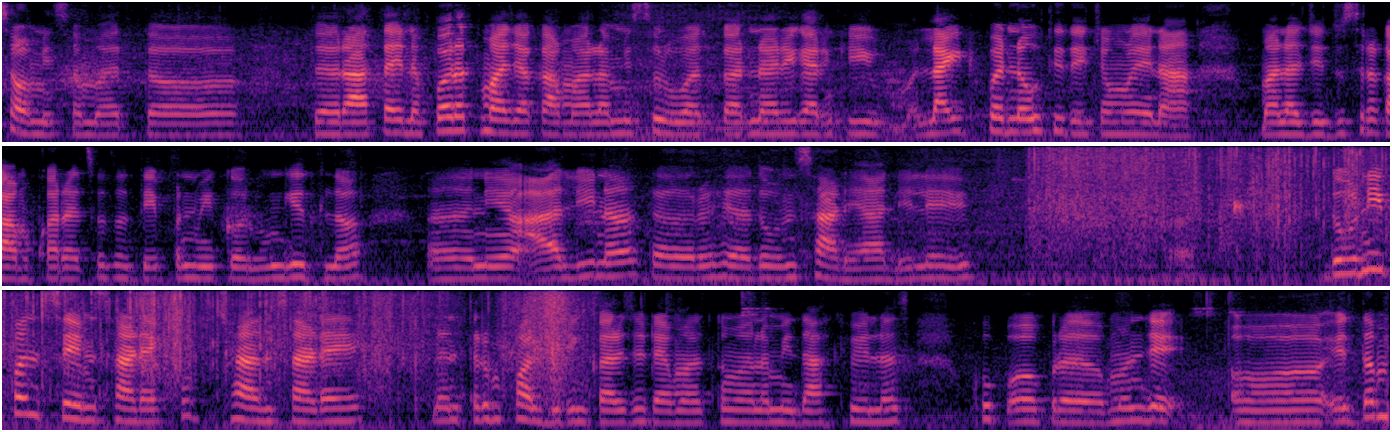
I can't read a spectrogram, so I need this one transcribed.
स्वामी समर्थ तर आता आहे ना परत माझ्या कामाला मी सुरुवात करणार आहे कारण की लाइट पण नव्हती त्याच्यामुळे ना मला जे दुसरं काम करायचं होतं ते पण मी करून घेतलं. आणि आली ना तर ह्या दोन साड्या आलेल्या आहे दोन्ही पण सेम साड्या खूप छान साड्या आहे नंतर फॉल बिडिंग करायच्या टायमाला तुम्हाला मी दाखवेलच. खूप अप्र म्हणजे एकदम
